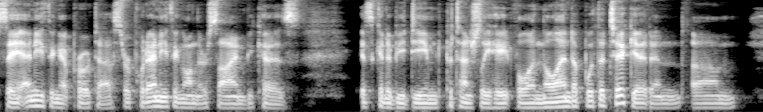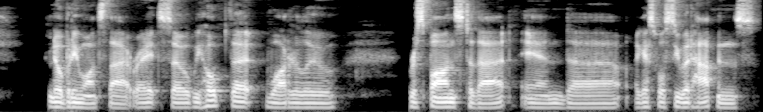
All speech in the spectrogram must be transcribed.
say anything at protests or put anything on their sign because it's going to be deemed potentially hateful and they'll end up with a ticket. And um, nobody wants that, right? So, we hope that Waterloo responds to that. And uh, I guess we'll see what happens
